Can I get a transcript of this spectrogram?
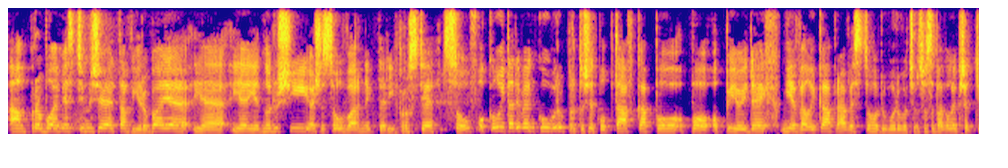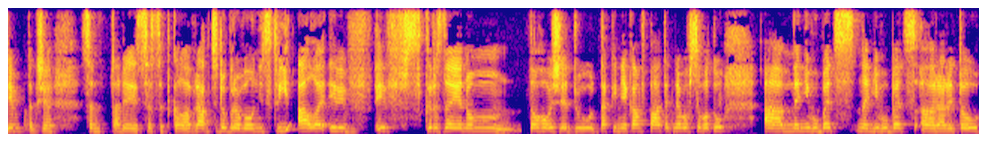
a problém je s tím, že ta výroba je, je, je jednodušší a že jsou varny, které prostě jsou v okolí tady Vancouveru, protože poptávka po, po opioidech je veliká právě z toho důvodu, o čem jsme se bavili předtím, takže jsem tady tady se setkala v rámci dobrovolnictví, ale i, v, i v skrze jenom toho, že jdu taky někam v pátek nebo v sobotu a není vůbec, není vůbec eh, raritou,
